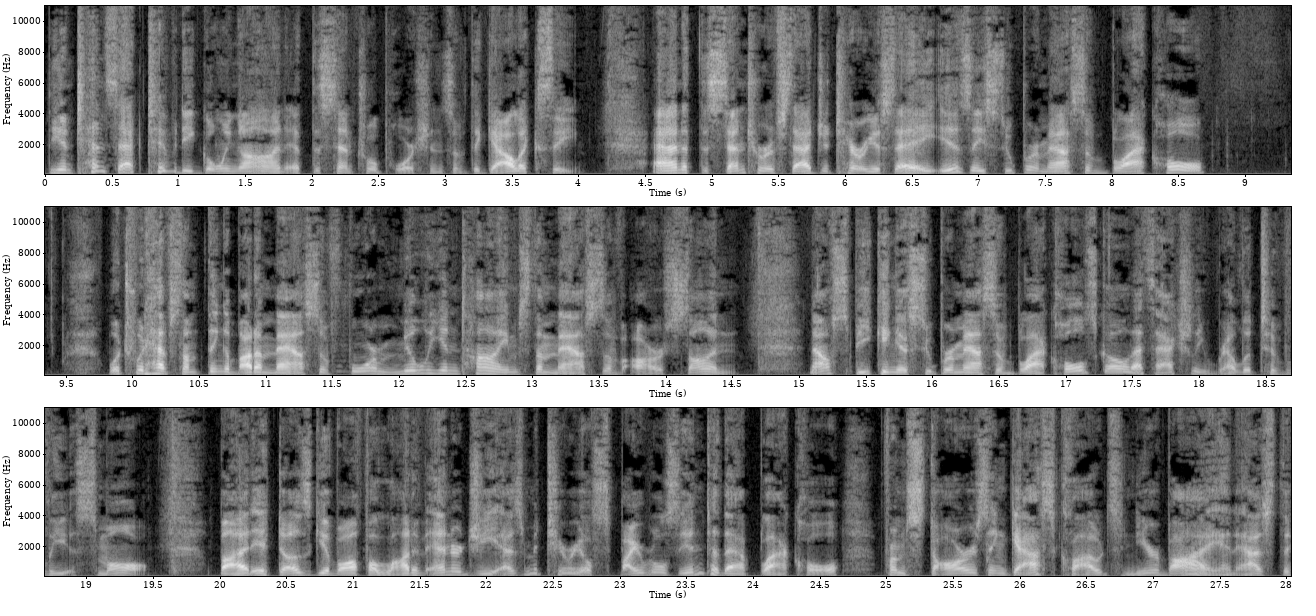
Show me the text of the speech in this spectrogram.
the intense activity going on at the central portions of the galaxy. And at the center of Sagittarius A is a supermassive black hole which would have something about a mass of 4 million times the mass of our sun. Now speaking as supermassive black holes go, that's actually relatively small. But it does give off a lot of energy as material spirals into that black hole from stars and gas clouds nearby. And as the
